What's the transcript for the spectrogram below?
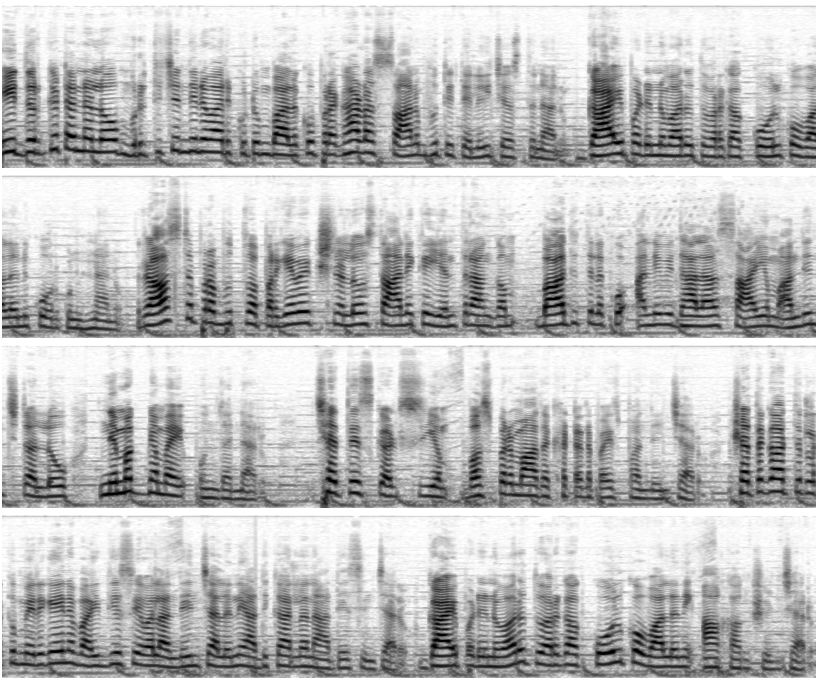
ఈ దుర్ఘటనలో మృతి చెందిన వారి కుటుంబాలకు ప్రగాఢ సానుభూతి తెలియజేస్తున్నాను. గాయపడిన వారు త్వరగా కోలుకోవాలని కోరుకుంటున్నాను. రాష్ట్ర ప్రభుత్వ పర్యవేక్షణలో స్థానిక యంత్రాంగం బాధితులకు అన్ని విధాల సాయం అందించడంలో నిమగ్నమై ఉందన్నారు. ఛత్తీస్గఢ్ సీఎం బస్ ప్రమాద ఘటనపై స్పందించారు. క్షతగాత్రులకు మెరుగైన వైద్య సేవలు అందించాలని అధికారులను ఆదేశించారు. గాయపడిన వారు త్వరగా కోలుకోవాలని ఆకాంక్షించారు.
